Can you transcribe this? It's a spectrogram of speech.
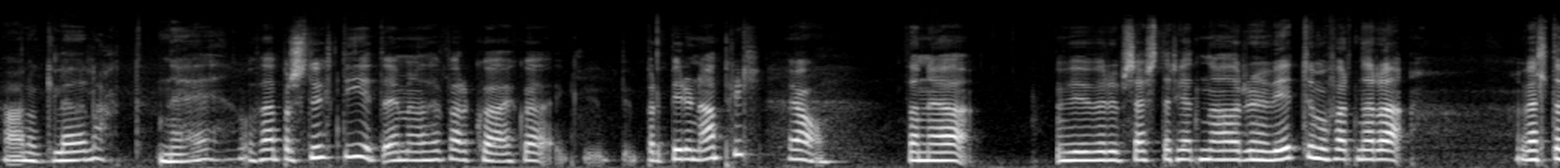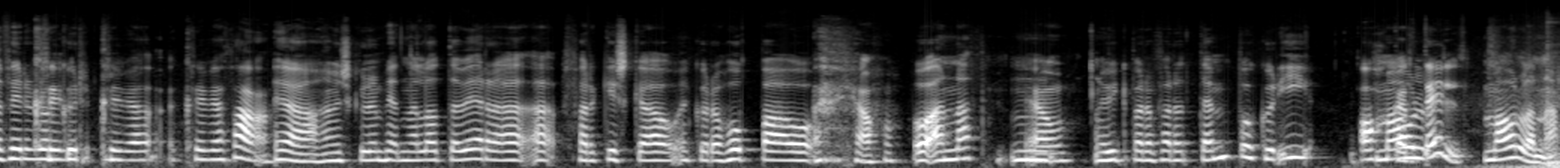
það er nú ekki leðilegt Nei, og það er bara stutt í þetta, ég meina það fara hvað, eitthvað, bara byrjun apríl, já, þannig að við verum sestar hérna en við vitum og farnar að velta fyrir okkur. Kri- krifja, krifja það. Já, við skulum hérna láta vera að- fara að giska á einhverja hópa og, og annað. Mm, við ekki bara fara að demba okkur í okkar Mál- deild málana.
